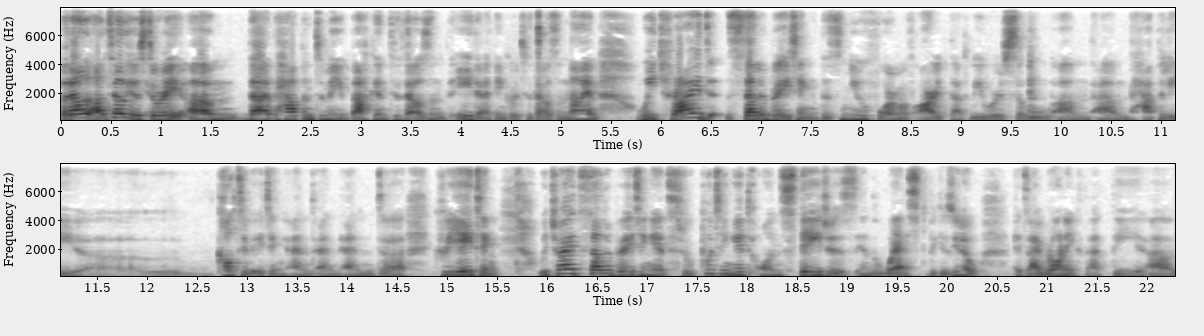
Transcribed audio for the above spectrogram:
But I'll, I'll tell you a story um, that happened to me back in 2008, I think, or 2009. We tried celebrating this new form of art that we were so um, um, happily. Uh, cultivating and and and uh, creating. We tried celebrating it through putting it on stages in the West because you know it's ironic that the uh,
